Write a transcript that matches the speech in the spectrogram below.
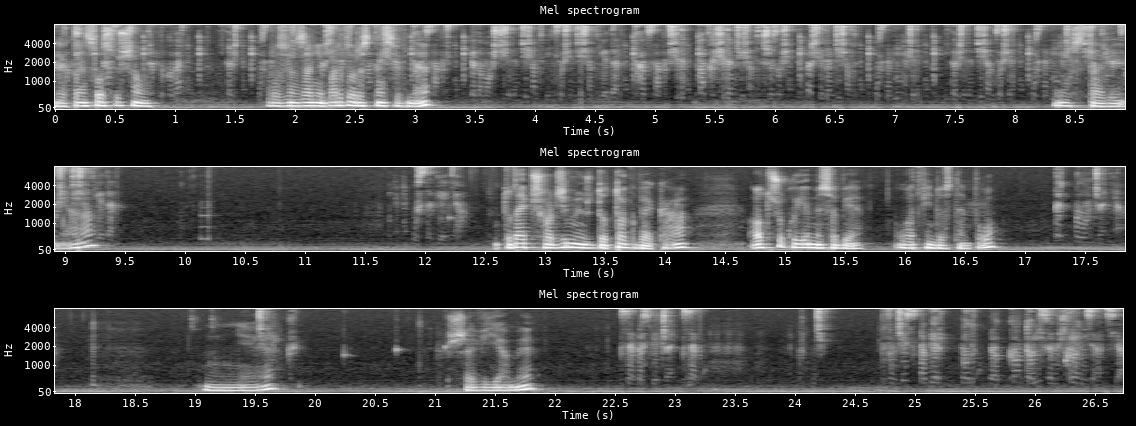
Jak Państwo słyszą, rozwiązanie bardzo responsywne. Wiadomość 75 z 81. Hacksack 73 z 70. Ustawienie 7. I do 78. Ustawienie Ustawienia. 71. Ustawienia. Tutaj przechodzimy już do TalkBacka. Odszukujemy sobie ułatwień dostępu. Nie. Przewijamy. Zabezpieczeń. Zeb. 21. Pod, log, konto i synchronizacja.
